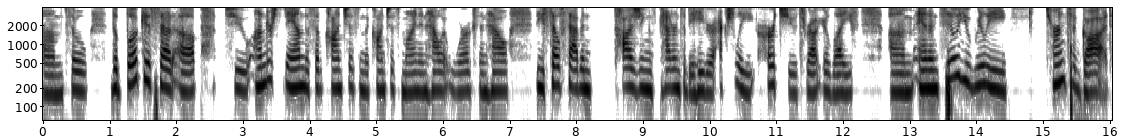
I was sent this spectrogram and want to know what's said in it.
Um, so the book is set up to understand the subconscious and the conscious mind and how it works and how these self sabotaging patterns of behavior actually hurt you throughout your life. Um, and until you really turn to God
